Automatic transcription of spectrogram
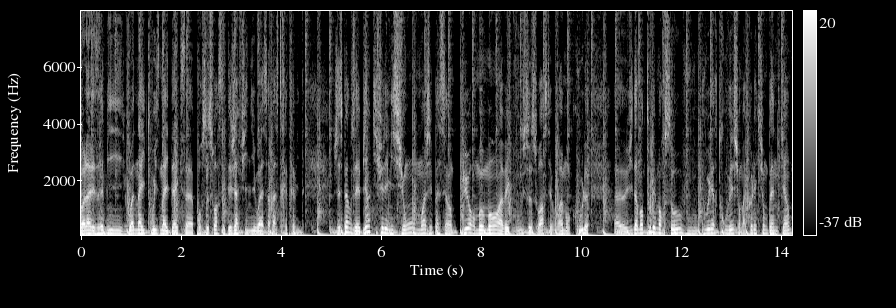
Voilà les amis, One Night with My Dex euh, pour ce soir c'est déjà fini, ouais ça passe très très vite. J'espère que vous avez bien kiffé l'émission, moi j'ai passé un pur moment avec vous ce soir, c'était vraiment cool. Euh, évidemment tous les morceaux vous pouvez les retrouver sur ma collection Bandcamp.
